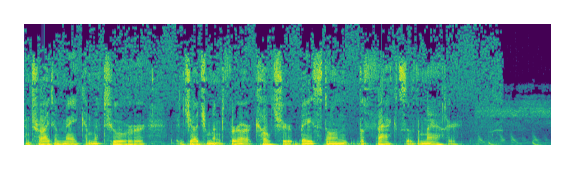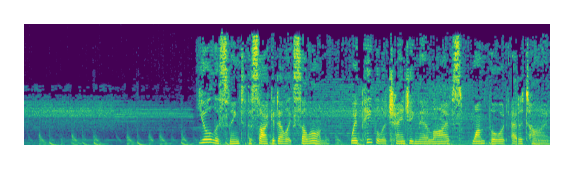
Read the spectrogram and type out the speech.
and try to make a mature judgment for our culture based on the facts of the matter. You're listening to the Psychedelic Salon, where people are changing their lives one thought at a time.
